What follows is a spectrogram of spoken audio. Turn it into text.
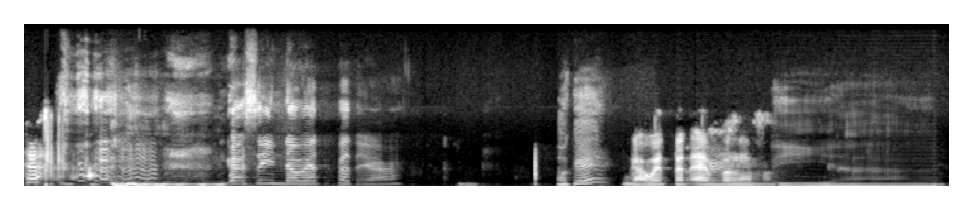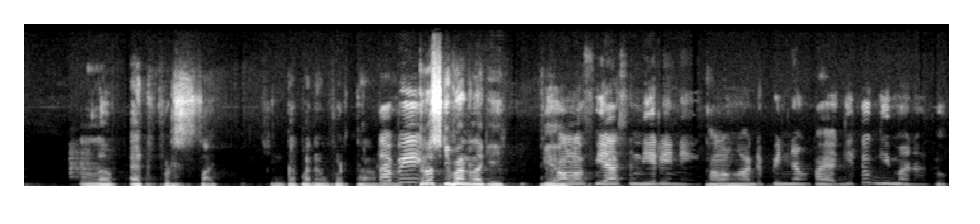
Nggak seindah Wattpad ya. Oke. Nggak Wattpad-able emang. Iya. Love at first sight. Cinta pandang pertama. Tapi- terus gimana lagi? Via? Kalau Via sendiri nih, kalau Hmm. ngadepin yang kayak gitu gimana tuh?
